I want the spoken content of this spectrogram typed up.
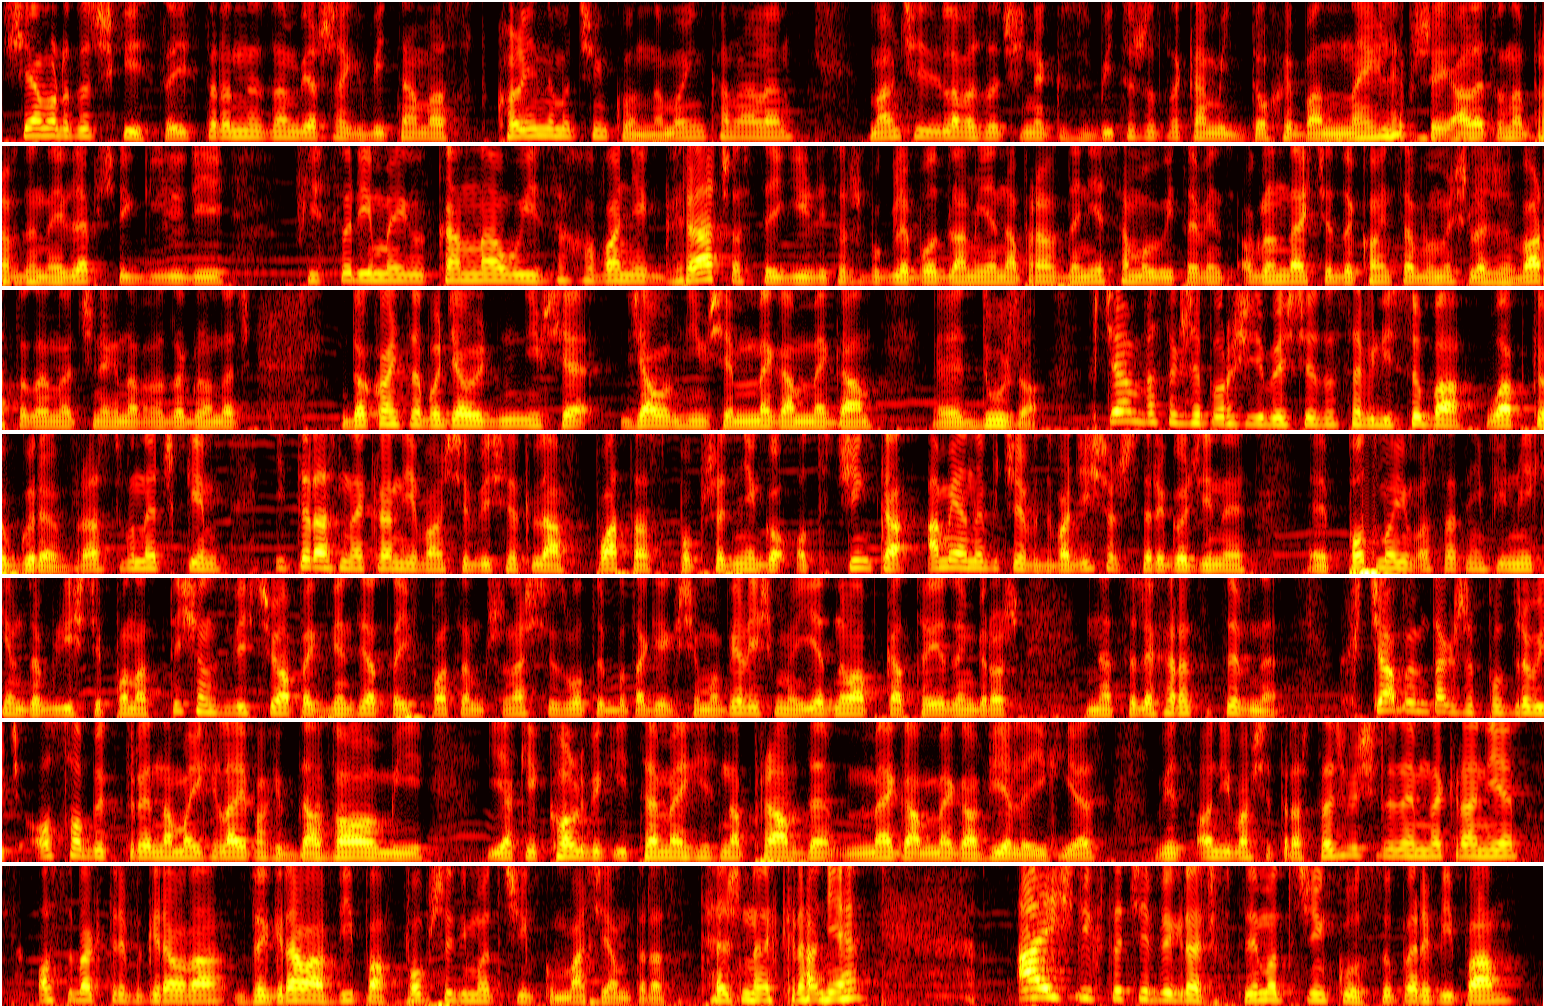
Siema mordeczki, z tej strony Zombiaczek, witam was w kolejnym odcinku na moim kanale. Mam dzisiaj dla was odcinek z bity rzucakami do chyba najlepszej, ale to naprawdę najlepszej gildii w historii mojego kanału i zachowanie gracza z tej gildii też w ogóle było dla mnie naprawdę niesamowite, więc oglądajcie do końca, bo myślę, że warto ten odcinek naprawdę oglądać do końca, bo działo w nim się, działo w nim się mega, mega e, dużo. Chciałem was także prosić, byście zostawili suba, łapkę w górę wraz z dzwoneczkiem i teraz na ekranie wam się wyświetla wpłata z poprzedniego odcinka, a mianowicie w 24 godziny e, pod moim ostatnim filmikiem dobiliście ponad 1200 łapek, więc ja tutaj wpłacam 13 zł, bo tak jak się umawialiśmy, jedna łapka to jeden grosz na cele charytatywne. Chciałbym także pozdrowić osoby, które na moich live'ach dawały mi jakiekolwiek itemy, jest naprawdę mega, mega wiele ich jest, więc oni właśnie teraz też wyświetlają na ekranie. Osoba, która wygrała, wygrała VIPa w poprzednim odcinku, macie ją teraz też na ekranie. A jeśli chcecie wygrać w tym odcinku Super VIPa,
